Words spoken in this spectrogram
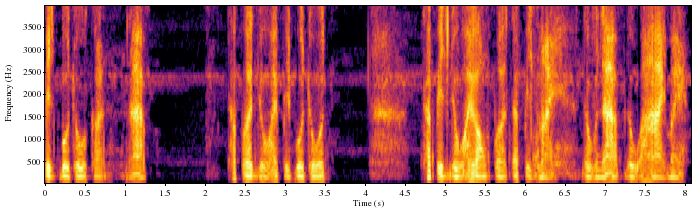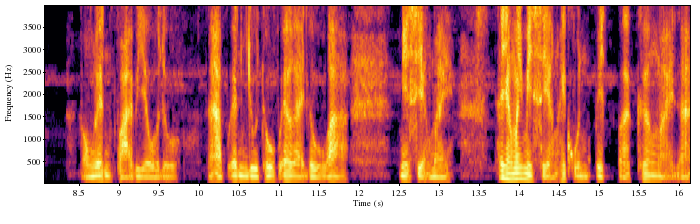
ปิดบลูทูธก่อนนะครับ ถ้าเปิดอยู่ให้ปิดบลูทูธถ้าปิดอยู่ให้ลองเปิดแล้วปิดใหม่ ดูนะครับ ดูว่าหายไหมลองเล่นไฟล์วิดีโอดูนะครับเล่น YouTube เล่นอะไรดูว่ามีเสียงไหม ถ้ายังไม่มีเสียงให้คุณปิดเปิดเครื่องใหม่นะ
